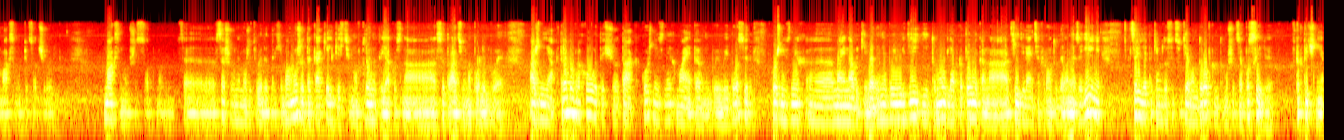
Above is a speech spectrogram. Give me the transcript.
ну, максимум 500 чоловік максимум 600. Ну, Це все, що вони можуть видати. Хіба може така кількість ну, вплинути якось на ситуацію на полі бою? Аж ніяк. Треба враховувати, що так, кожен з них має певний бойовий досвід, кожен з них е, має навики ведення бойових дій, і тому для противника на тій ділянці фронту, де вони задіяні, це є таким досить суттєвим доробком, тому що це посилює в тактичній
